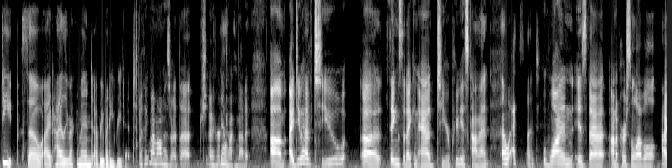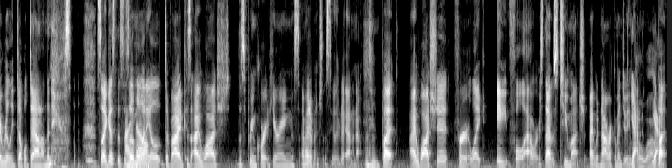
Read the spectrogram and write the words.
deep. So I'd highly recommend everybody read it. I think my mom has read that. I heard her talking about it. Um, I do have two uh, things that I can add to your previous comment. Oh, excellent. One is that on a personal level, I really doubled down on the news. so I guess this is I a know. millennial divide because I watched the Supreme Court hearings. I might have mentioned this the other day. I don't know, Mm-hmm. but I watched it for like eight full hours. That was too much. I would not recommend doing Yeah. that. Oh, wow. Yeah. But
